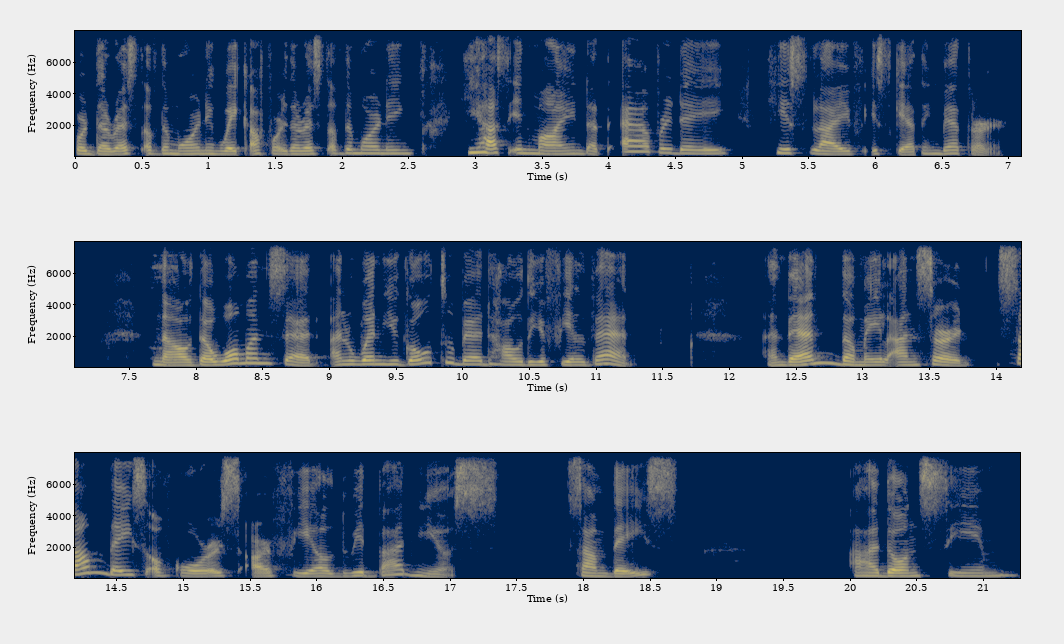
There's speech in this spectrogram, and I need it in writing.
for the rest of the morning, wake up for the rest of the morning, he has in mind that every day his life is getting better. Now the woman said, And when you go to bed, how do you feel then? And then the male answered, Some days, of course, are filled with bad news. Some days uh, don't seem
